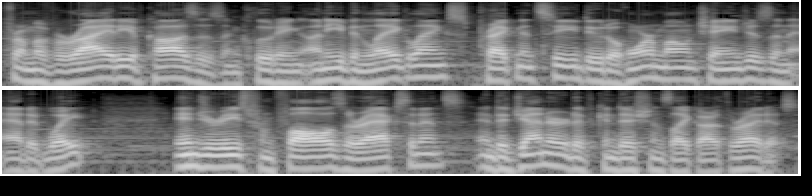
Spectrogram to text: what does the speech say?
from a variety of causes, including uneven leg lengths, pregnancy due to hormone changes and added weight, injuries from falls or accidents, and degenerative conditions like arthritis.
